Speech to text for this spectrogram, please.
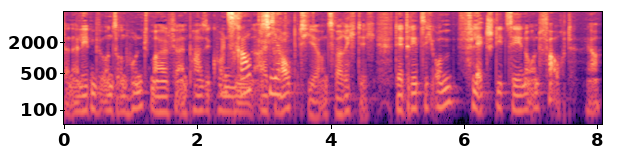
Dann erleben wir unseren Hund mal für ein paar Sekunden als Raubtier, als Raubtier und zwar richtig. Der dreht sich um, fletscht die Zähne und faucht. Ja,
